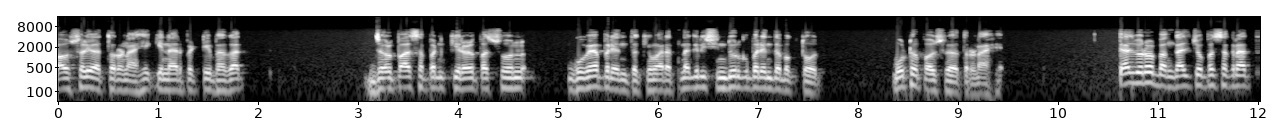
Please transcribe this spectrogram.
पावसाळी वातावरण आहे. किनारपट्टी भागात जवळपास आपण केरळपासून गोव्यापर्यंत किंवा रत्नागिरी सिंधुदुर्गपर्यंत बघतो. मोठं पावसाळी वातावरण आहे. त्याचबरोबर बंगालच्या उपसागरात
